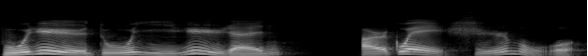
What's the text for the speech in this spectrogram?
不欲独以育人，而贵十母。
